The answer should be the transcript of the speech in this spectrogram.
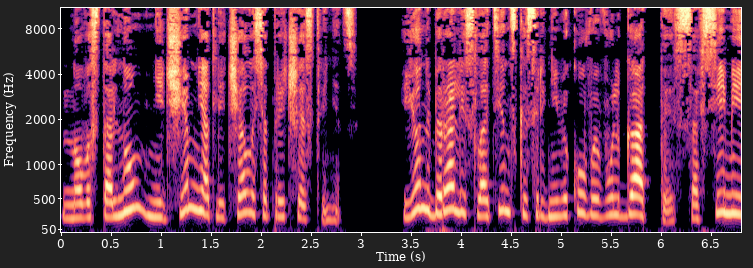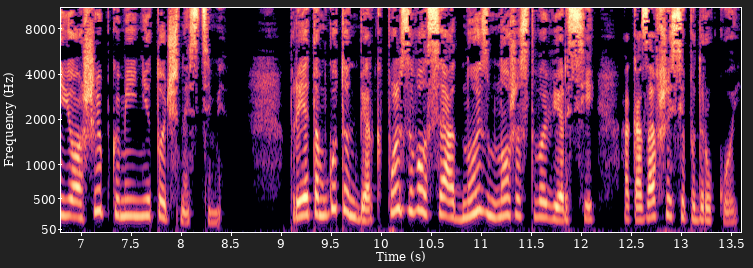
но в остальном ничем не отличалась от предшественниц. Ее набирали с латинской средневековой вульгатты со всеми ее ошибками и неточностями. При этом Гутенберг пользовался одной из множества версий, оказавшейся под рукой.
